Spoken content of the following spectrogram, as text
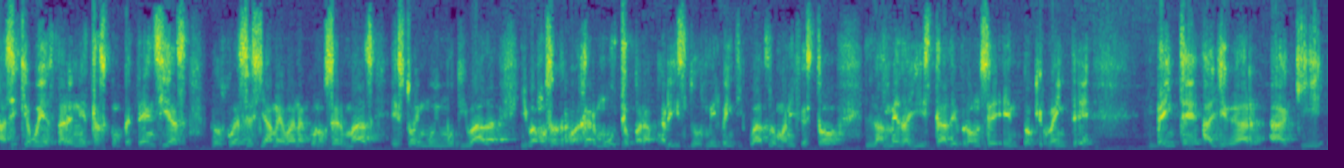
así que voy a estar en estas competencias, los jueces ya me van a conocer más, estoy muy motivada y vamos a trabajar mucho para París 2024, manifestó la medallista de bronce en Tokio 2020 al llegar aquí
